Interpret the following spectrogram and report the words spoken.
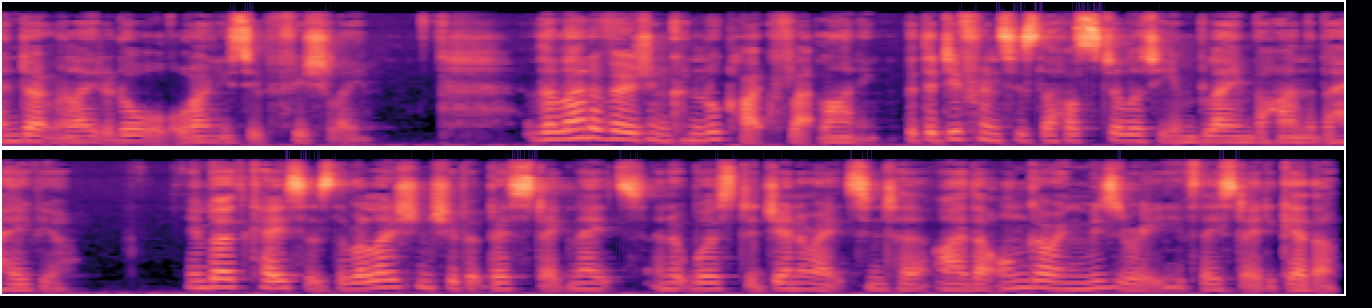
and don't relate at all or only superficially. The latter version can look like flatlining, but the difference is the hostility and blame behind the behaviour. In both cases, the relationship at best stagnates and at worst degenerates into either ongoing misery if they stay together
